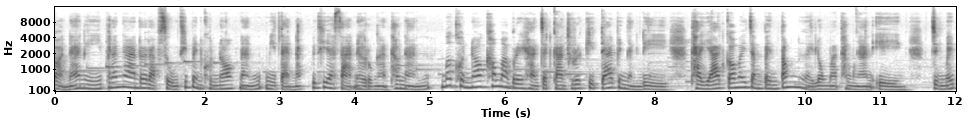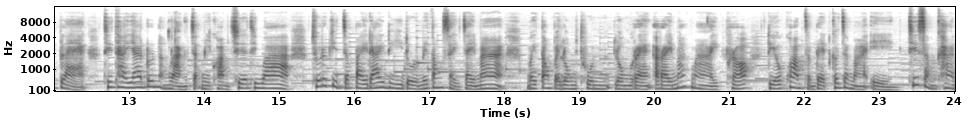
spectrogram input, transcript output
ก่อนหน้านี้พนักงานระดับสูงที่เป็นคนนอกนั้น มีแต่นักวิทยาศาสตร์ในโรงงานเท่านั้น เมื่อคนนอกเข้ามาบริหารจัดการธุรกิจได้เป็นอย่างดี ทายาทก็ไม่จำเป็นต้องเหนื่อยลงมาทำงานเอง จึงไม่แปลกที่ทายาทรุ่นหลังๆ จะมีความเชื่อที่ว่า ธุรกิจจะไปได้ดีโดยไม่ต้องใส่ใจมาก ไม่ต้องไปลงทุนลงแรงอะไรมากมาย เพราะเดี๋ยวความสำเร็จก็จะมาเอง ที่สำคัญ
